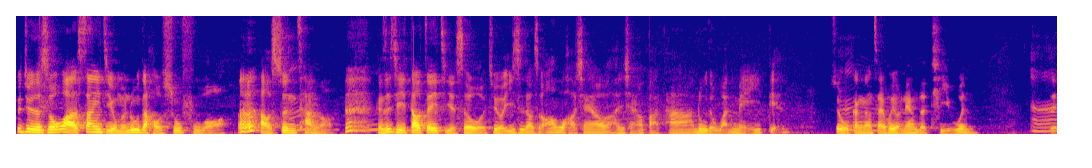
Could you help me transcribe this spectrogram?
就觉得说哇，上一集我们录的好舒服哦，好顺畅哦。可是其实到这一集的时候，我就有意识到说，哦，我好像要很想要把它录的完美一点。所以我刚刚才会有那样的提问，对。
